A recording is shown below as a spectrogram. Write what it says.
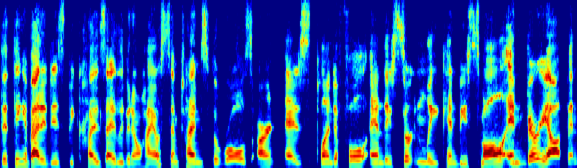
the thing about it is because I live in Ohio, sometimes the roles aren't as plentiful and they certainly can be small. And very often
